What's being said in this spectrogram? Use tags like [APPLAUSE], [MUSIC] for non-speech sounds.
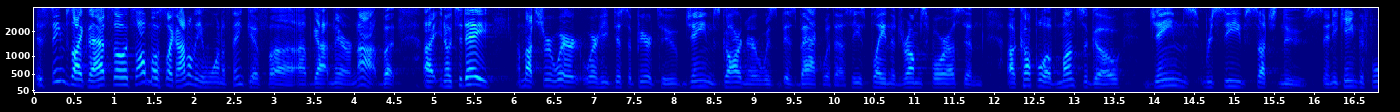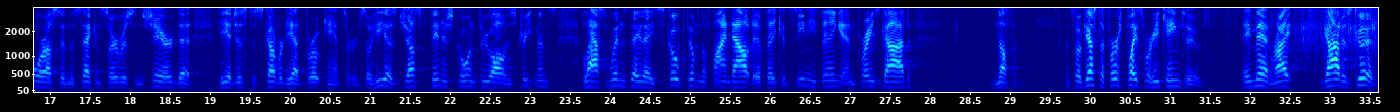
It seems like that, so it's almost like I don't even want to think if uh, I've gotten there or not. But, uh, you know, today I'm not sure where, where he disappeared to. James Gardner was, is back with us. He's playing the drums for us. And a couple of months ago, James received such news. And he came before us in the second service and shared that he had just discovered he had throat cancer. And so he has just finished going through all his treatments. Last Wednesday, they scoped him to find out if they could see anything. And praise God, nothing. And so, guess the first place where he came to? Amen, right? God is good.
